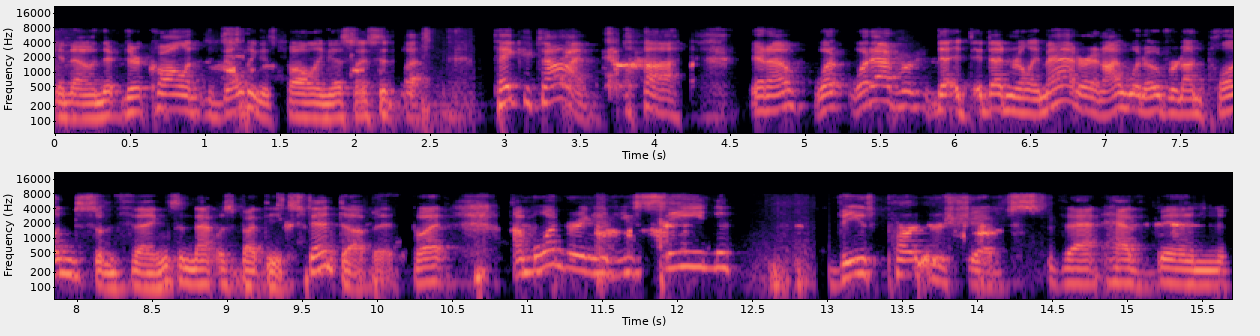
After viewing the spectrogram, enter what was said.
you know, and they're, they're, calling, the building is calling us. I said, but take your time. Uh, you know, what, whatever. It, it doesn't really matter. And I went over and unplugged some things, and that was about the extent of it. But I'm wondering, have you seen these partnerships that have been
